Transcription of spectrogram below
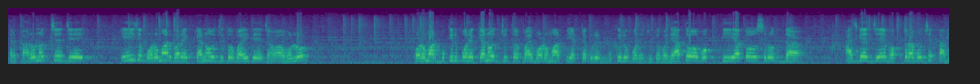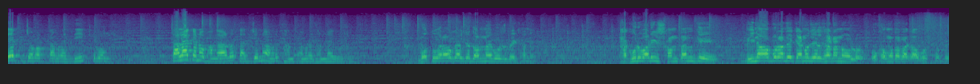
তার কারণ হচ্ছে যে এই যে বড়মার ঘরে কেন জুতো বাইদে যাওয়া হলো বড়মার বুকের উপরে কেন জুতো পায়? বড়মার পিয়ার ঠাকুরের বুকের উপরে জুতো পায়। এত ভক্তি, এত শ্রদ্ধা। আজকে যে ভক্তরা বলছে, তাদের জবাবটা আমরা দিক এবং তালা কেন ভাঙা হলো? তার জন্য আমরা আমরা ধর্নায় বসবো। মতুয়ারাও কালকে ধর্নায় বসবে এখানে। ঠাকুর বাড়ির সন্তানকে বিনা অপরাধে কেন জেল খাটানো হলো? ও ক্ষমতা থাকা অবস্থাতে।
